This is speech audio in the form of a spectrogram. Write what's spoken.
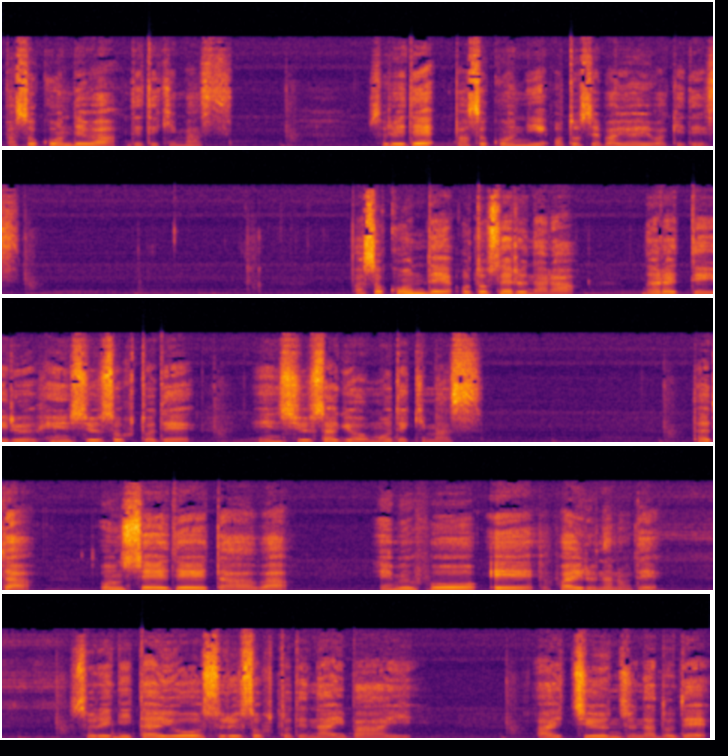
パソコンでは出てきます。それでパソコンに落とせばよいわけです。パソコンで落とせるなら慣れている編集ソフトで編集作業もできます。ただ音声データは M4A ファイルなのでそれに対応するソフトでない場合 iTunes などで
